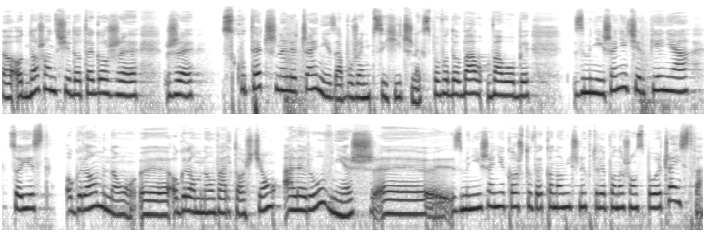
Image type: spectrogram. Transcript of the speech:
e, odnosząc się do tego, że, że skuteczne leczenie zaburzeń psychicznych spowodowałoby zmniejszenie cierpienia, co jest ogromną, y, ogromną wartością, ale również y, zmniejszenie kosztów ekonomicznych, które ponoszą społeczeństwa.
